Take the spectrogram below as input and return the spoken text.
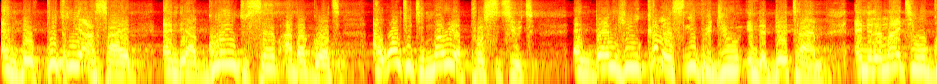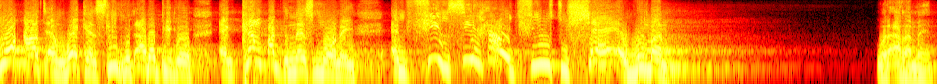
and they put me aside and they are going to serve other gods. I want you to marry a prostitute and then he will come and sleep with you in the daytime and in the night he will go out and work and sleep with other people and come back the next morning and feel see how it feels to share a woman with other men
